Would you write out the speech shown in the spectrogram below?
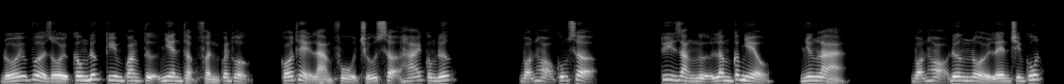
Đối vừa rồi công đức kim quang tự nhiên thập phần quen thuộc, có thể làm phù chú sợ hãi công đức. Bọn họ cũng sợ. Tuy rằng ngự lâm cấp nhiều, nhưng là bọn họ đương nổi lên chim cút.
